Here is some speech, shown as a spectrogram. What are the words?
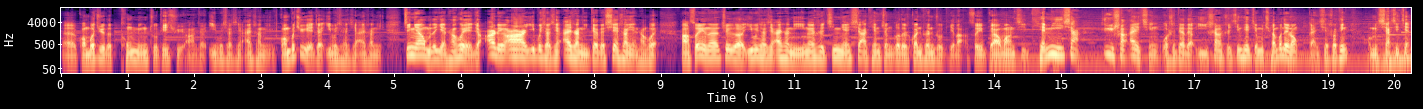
呃广播剧的同名主题曲啊，叫一不小心爱上你。广播剧也叫一不小心爱上你。今年我们的演唱会也叫二零二二一不小心爱上你调调线上演唱会啊，所以呢，这个一不小心爱上你应该是今年夏天整个的贯穿主题了，所以不要忘记甜蜜一下，遇上爱情。我是调调，以上是今天节目全部内容，感谢收听，我们下期见，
